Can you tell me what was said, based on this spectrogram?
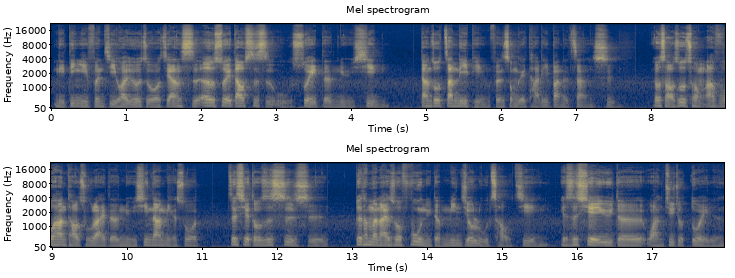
拟定一份计划，就是说将十二岁到四十五岁的女性当做战利品分送给塔利班的战士。有少数从阿富汗逃出来的女性难民说，这些都是事实。对他们来说，妇女的命就如草芥，也是泄欲的玩具，就对了。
